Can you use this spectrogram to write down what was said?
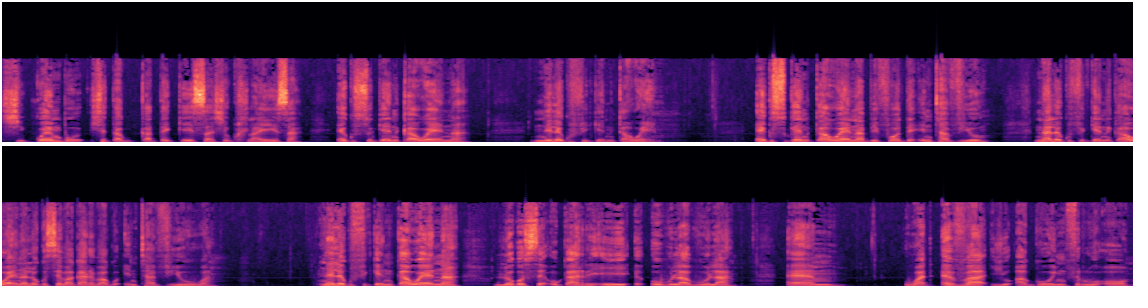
Xikwembu xi ta ku katekisa xi ku hlayisa ekusukeni ka wena ni le ku fikeni ka wena. Ekusukeni ka wena before the interview na le ku fikeni ka wena loko se va karhi va ku interviewa na le ku fikeni ka wena loko se u karhi u vulavula um whatever you are going through or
